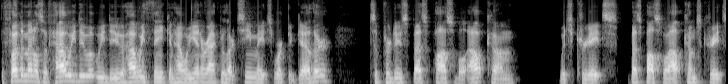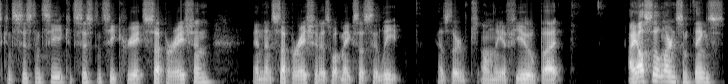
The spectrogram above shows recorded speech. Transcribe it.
the fundamentals of how we do what we do, how we think, and how we interact with our teammates work together to produce best possible outcome which creates best possible outcomes creates consistency consistency creates separation and then separation is what makes us elite as there's only a few but i also learned some things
